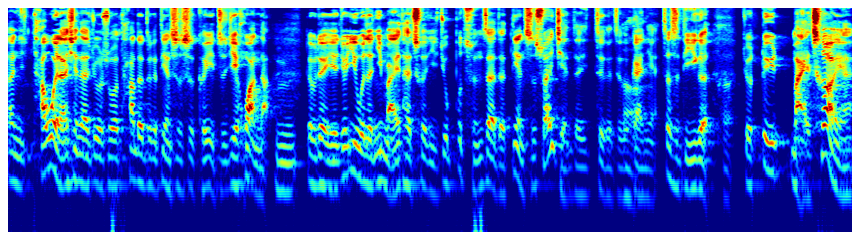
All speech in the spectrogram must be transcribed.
那你它未来现在就是说，它的这个电池是可以直接换的，嗯，对不对？也就意味着你买一台车，你就不存在着电池衰减的这个这个概念，这是第一个。就对于买车而言，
